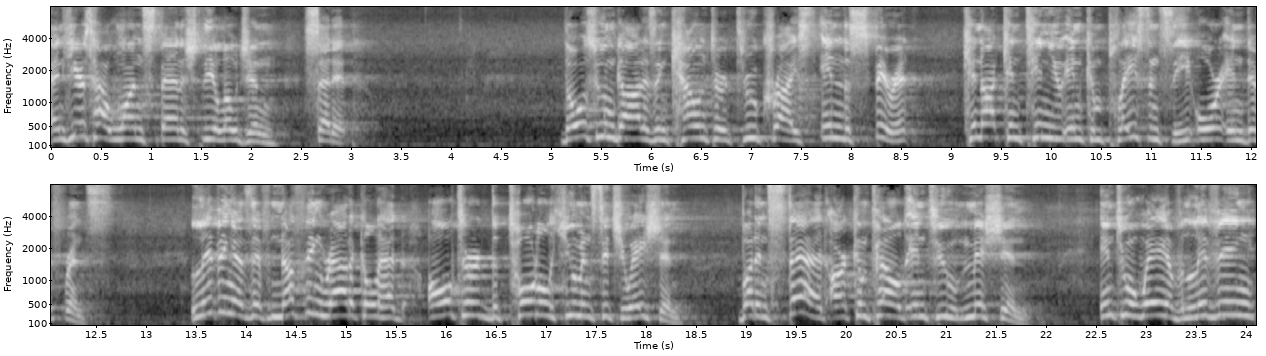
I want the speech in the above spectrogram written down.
and here's how one Spanish theologian said it Those whom God has encountered through Christ in the Spirit cannot continue in complacency or indifference living as if nothing radical had altered the total human situation, but instead are compelled into mission, into a way of living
